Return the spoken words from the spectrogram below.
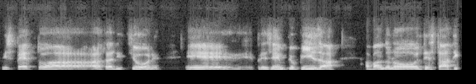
rispetto a, alla tradizione. E, per esempio Pisa abbandonò il testatico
